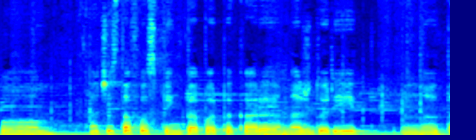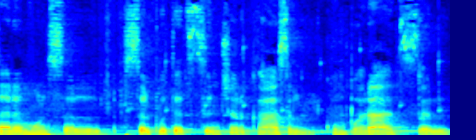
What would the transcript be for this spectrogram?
Um, acesta a fost Pink Pepper pe care mi-aș dori tare mult să-l, să-l puteți încerca, să-l cumpărați, să-l,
